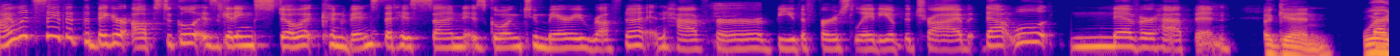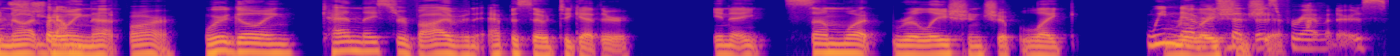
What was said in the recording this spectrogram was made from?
I would say that the bigger obstacle is getting Stoick convinced that his son is going to marry Ruffnut and have her be the first lady of the tribe. That will never happen. Again, we're That's not true. going that far. We're going, can they survive an episode together in a somewhat relationship like We never set those parameters.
